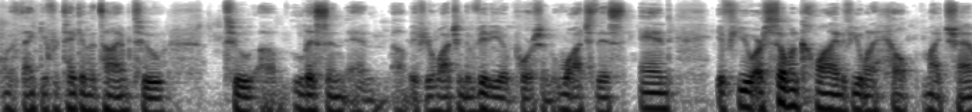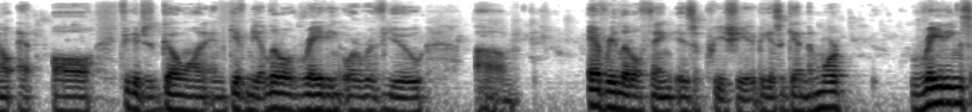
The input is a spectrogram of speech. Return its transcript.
I want to thank you for taking the time to to um, listen. And um, if you're watching the video portion, watch this. And if you are so inclined, if you want to help my channel at all, if you could just go on and give me a little rating or review um, every little thing is appreciated because again, the more ratings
